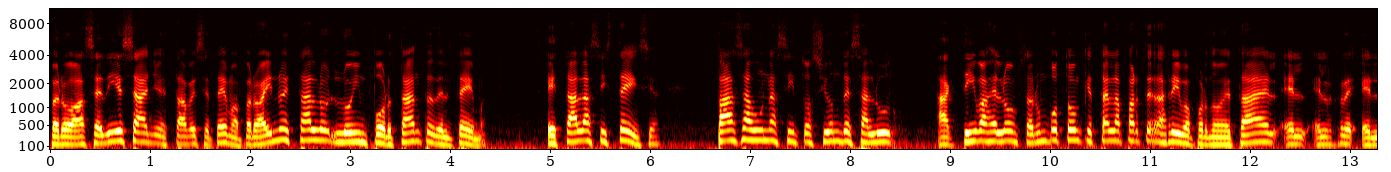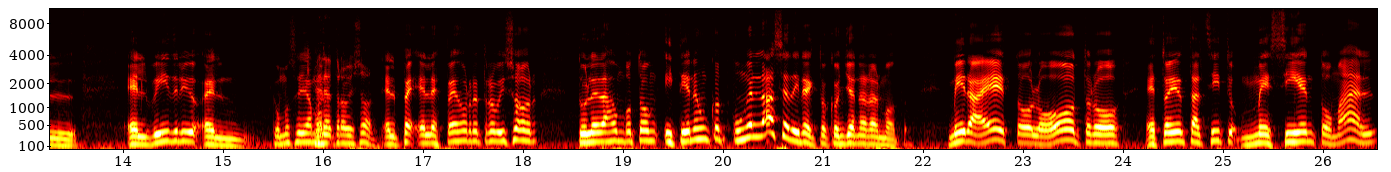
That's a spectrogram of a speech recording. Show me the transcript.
Pero hace 10 años estaba ese tema. Pero ahí no está lo, importante del tema. Está la asistencia. Pasas una situación de salud, activas el Lone un botón que está en la parte de arriba, por donde está el, el, vidrio, el, ¿cómo se llama? El retrovisor. el espejo retrovisor tú le das un botón y tienes un, enlace directo con General Motors. Mira esto, lo otro, estoy en tal sitio, me siento mal,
